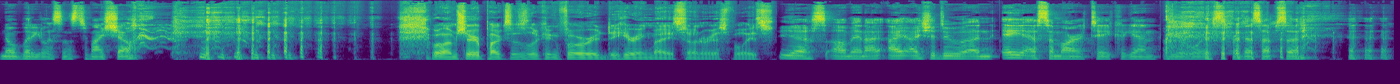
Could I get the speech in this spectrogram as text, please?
nobody listens to my show. well, I'm sure Pucks is looking forward to hearing my sonorous voice. Yes. Oh man, I, I, I should do an ASMR take again of your voice for this episode.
